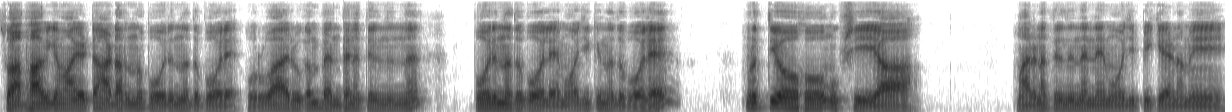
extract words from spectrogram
സ്വാഭാവികമായിട്ട് അടർന്നു പോരുന്നത് പോലെ ഉർവാരുകം ബന്ധനത്തിൽ നിന്ന് പോരുന്നത് പോലെ മോചിക്കുന്നത് പോലെ മൃത്യോഹോ മുക്ഷീയ. മരണത്തിൽ നിന്ന് എന്നെ മോചിപ്പിക്കണമേ.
